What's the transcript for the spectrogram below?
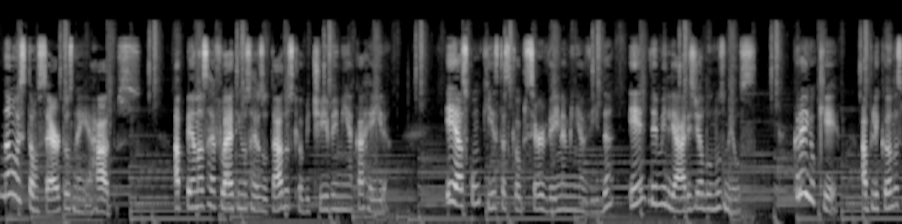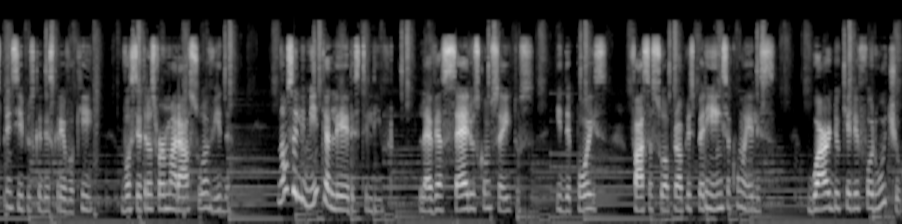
Não estão certos nem errados. Apenas refletem os resultados que obtive em minha carreira e as conquistas que observei na minha vida e de milhares de alunos meus. Creio que, aplicando os princípios que descrevo aqui, você transformará a sua vida. Não se limite a ler este livro, leve a sério os conceitos e depois faça sua própria experiência com eles. Guarde o que lhe for útil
